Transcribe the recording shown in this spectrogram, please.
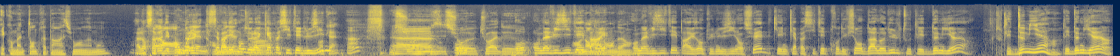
Et combien de temps de préparation en amont? Alors ça va dépendre, de, la, ça va dépendre de la capacité de l'usine. Hein euh, sur, on, tu vois, de, on, a visité par, on a visité par exemple une usine en Suède qui a une capacité de production d'un module toutes les demi-heures. Toutes les demi-heures? Toutes les demi-heures.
